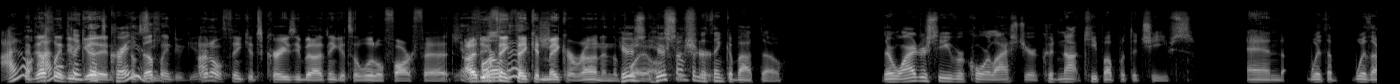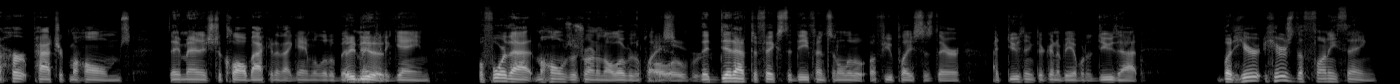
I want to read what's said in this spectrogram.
I don't. I definitely don't do think good. that's crazy. They'll definitely do good. I don't think it's crazy, but I think it's a little far fetched. Yeah, I do think they far-fetched. could make a run in the here's playoffs. here's for something sure. to think about though. Their wide receiver corps last year could not keep up with the Chiefs, and with a with a hurt Patrick Mahomes, they managed to claw back into that game a little bit They and make it did. a game. Before that, Mahomes was running all over the place. All over. They did have to fix the defense in a little a few places there. I do think they're going to be able to do that. But here here's the funny thing.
